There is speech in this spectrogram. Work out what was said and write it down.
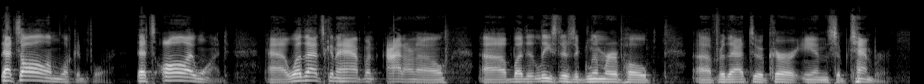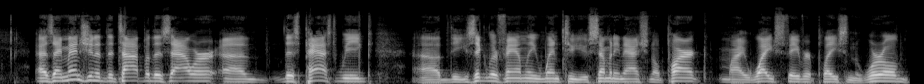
That's all I'm looking for. That's all I want. Uh, whether that's going to happen, I don't know. Uh, but at least there's a glimmer of hope uh, for that to occur in September. As I mentioned at the top of this hour, uh, this past week, uh, the Ziegler family went to Yosemite National Park, my wife's favorite place in the world.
